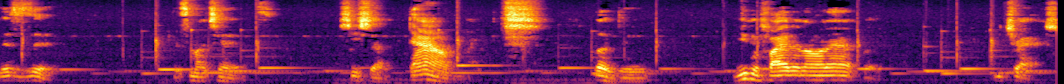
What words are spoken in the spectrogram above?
this is it. This is my chance. She shut down. Look, dude, you can fight and all that, but you trash.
